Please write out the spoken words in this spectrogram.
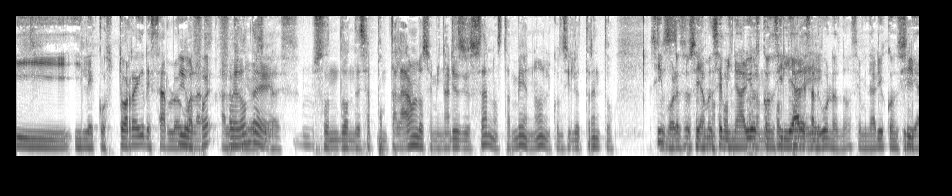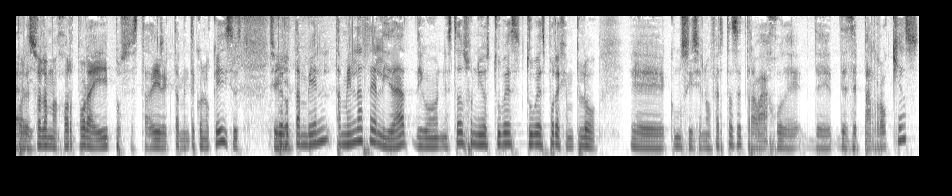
Y, y le costó regresar luego Digo, a las, fue, a fue donde, son donde se apuntalaron los seminarios diocesanos también, ¿no? En el Concilio de Trento. Sí, Entonces, por eso pues, se lo llaman mejor- seminarios conciliares ahí- algunos, ¿no? Seminario Sí, conciliar. por eso a lo mejor por ahí pues está directamente con lo que dices. Sí. Pero también, también la realidad, digo, en Estados Unidos tú ves, tú ves por ejemplo, eh, ¿cómo se dicen? Ofertas de trabajo de, de- desde parroquias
